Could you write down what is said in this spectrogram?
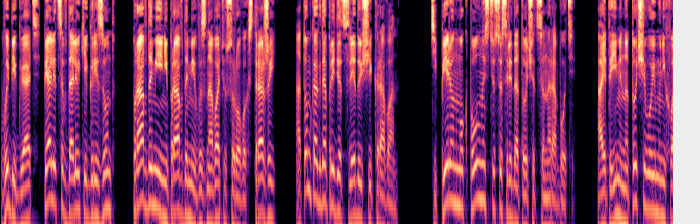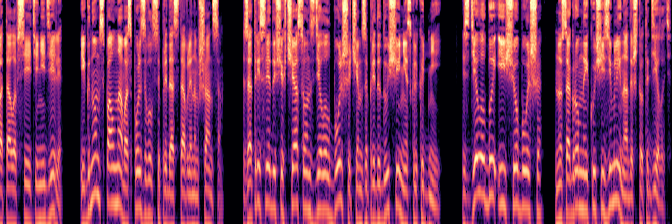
выбегать, пялиться в далекий горизонт, правдами и неправдами вызнавать у суровых стражей о том, когда придет следующий караван. Теперь он мог полностью сосредоточиться на работе. А это именно то, чего ему не хватало все эти недели, и гном сполна воспользовался предоставленным шансом. За три следующих часа он сделал больше, чем за предыдущие несколько дней. Сделал бы и еще больше, но с огромной кучей земли надо что-то делать.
